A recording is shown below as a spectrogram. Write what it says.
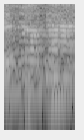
pueblos más.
